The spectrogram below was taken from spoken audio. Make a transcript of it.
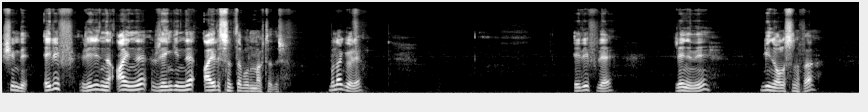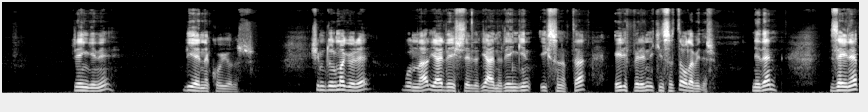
Şimdi Elif Relin'le aynı renginle ayrı sınıfta bulunmaktadır. Buna göre Elif'le Renini bir nolu sınıfa rengini diğerine koyuyoruz. Şimdi duruma göre bunlar yer değiştirebilir. Yani rengin ilk sınıfta Elif ve Ren'in ikinci sınıfta olabilir. Neden? Zeynep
